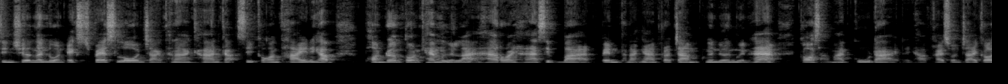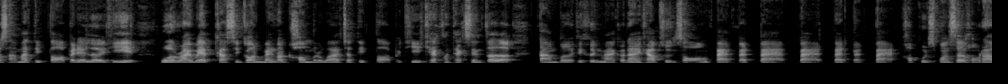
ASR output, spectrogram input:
สินเชื่อเงินด่วน Express Loan จากธนาคารกสิกรไทยนะครับผ่อนเริ่มต้นแค่หมื่นละ 550 บาท เป็นพนักงานประจำเงินเดือนหมื่นห้าก็สามารถกู้ได้นะครับใครสนใจก็สามารถติดต่อไปได้เลยที่ w w w g a s i k o r b a n k c o m หรือว่าจะติดต่อไปที่ Care Contact Center ตามเบอร์ที่ขึ้นมาก็ได้ครับ02-888-8888 ขอบคุณสปอนเซอร์ของเรา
